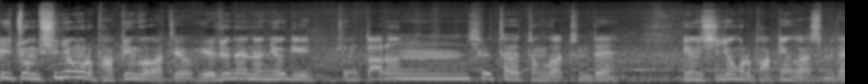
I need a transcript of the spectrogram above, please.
이 좀 신형으로 바뀐 것 같아요. 예전에는 여기 좀 다른 실타였던 것 같은데, 이건 신형으로 바뀐 것 같습니다.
